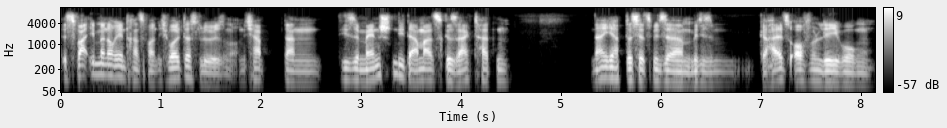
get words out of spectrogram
es war immer noch intransparent. Ich wollte das lösen. Und ich habe dann diese Menschen, die damals gesagt hatten, na, ihr habt das jetzt mit dieser, mit diesem Gehaltsoffenlegung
